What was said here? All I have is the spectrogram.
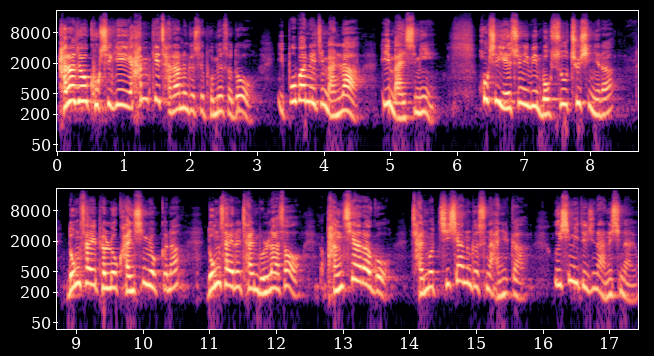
가라져 곡식이 함께 자라는 것을 보면서도 이 뽑아내지 말라 이 말씀이 혹시 예수님이 목수 출신이라 농사에 별로 관심이 없거나 농사일을 잘 몰라서 방치하라고 잘못 지시하는 것은 아닐까 의심이 들지는 않으시나요?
